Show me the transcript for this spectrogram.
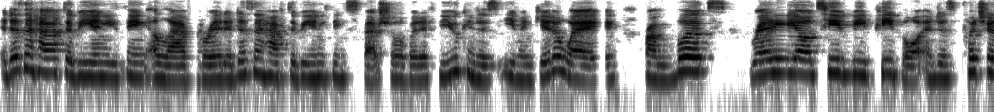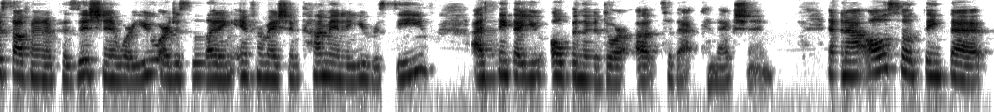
It doesn't have to be anything elaborate, it doesn't have to be anything special, but if you can just even get away from books, radio, TV, people, and just put yourself in a position where you are just letting information come in and you receive, I think that you open the door up to that connection. And I also think that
